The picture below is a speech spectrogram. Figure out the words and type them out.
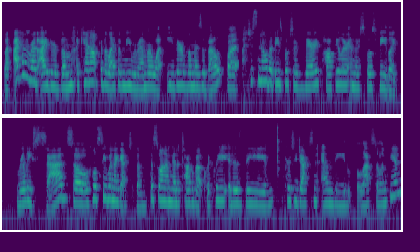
but I haven't read either of them. I cannot for the life of me remember what either of them is about, but I just know that these books are very popular and they're supposed to be like really sad, so we'll see when I get to them. This one I'm going to talk about quickly. It is the Percy Jackson and the Last Olympian.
